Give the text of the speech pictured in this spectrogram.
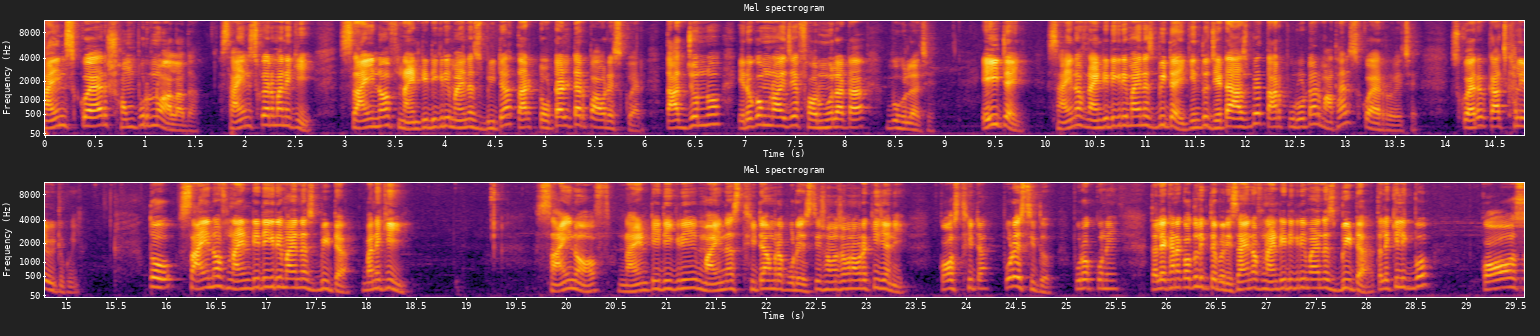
সাইন স্কোয়ার সম্পূর্ণ আলাদা। সাইন স্কোয়ার মানে কি? Sine of ninety degree minus beta তার টোটালটার পাওয়ার স্কোয়ার। তার জন্য এরকম নয় যে ফর্মুলাটা ভুল আছে। এইটাই, sine of ninety degree minus বিটাই, কিন্তু যেটা আসবে তার পুরোটার মাথায় স্কোয়ার রয়েছে। স্কোয়ারের কাজ খালি ওইটুকুই। তো sine of ninety degree minus beta মানে কি? Sine of ninety degree minus theta আমরা পড়ে এসেছি। সমান আমরা কী জানি? Cos theta. পড়ে এসেছি তো পুরো কোণে। তাহলে এখানে কত লিখতে পারি? Sine of ninety degree minus beta. তাহলে কি লিখব? কস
